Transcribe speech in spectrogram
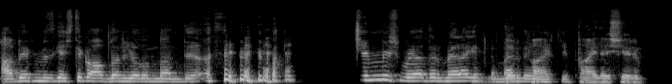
Abi hepimiz geçtik o ablanın yolundan diyor. Kimmiş bu ya dur merak ettim ben Dur, de bir pay- bakayım. paylaşıyorum.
